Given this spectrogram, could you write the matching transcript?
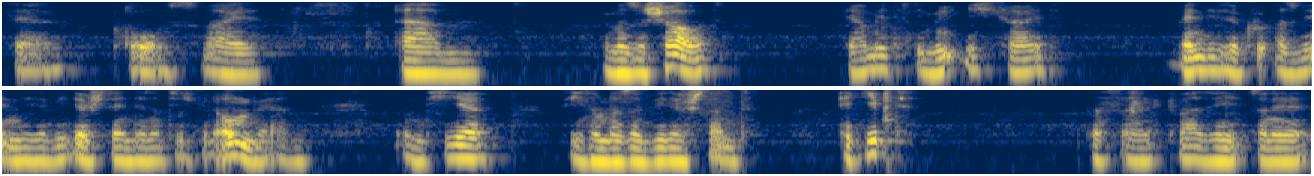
sehr groß, weil ähm, wenn man so schaut, wir haben jetzt die Möglichkeit, wenn diese, also wenn diese Widerstände natürlich genommen werden und hier sich nochmal so ein Widerstand ergibt, dass halt quasi so eine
